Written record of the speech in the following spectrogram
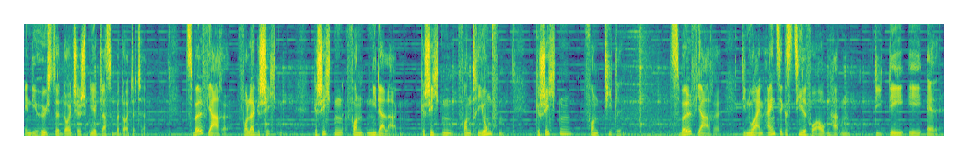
in die höchste deutsche Spielklasse bedeutete. Zwölf Jahre voller Geschichten. Geschichten von Niederlagen, Geschichten von Triumphen, Geschichten von Titeln. Zwölf Jahre, die nur ein einziges Ziel vor Augen hatten, die DEL.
